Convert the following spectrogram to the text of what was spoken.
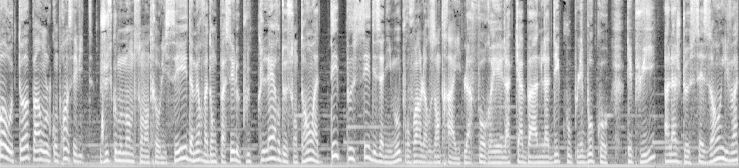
pas au top, hein, on le comprend assez vite. Jusqu'au moment de son entrée au lycée, Dahmer va donc passer le plus clair de son temps à dépecer des animaux pour voir leurs entrailles. La forêt, la cabane, la découpe, les bocaux. Et puis, à l'âge de 16 ans, il va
